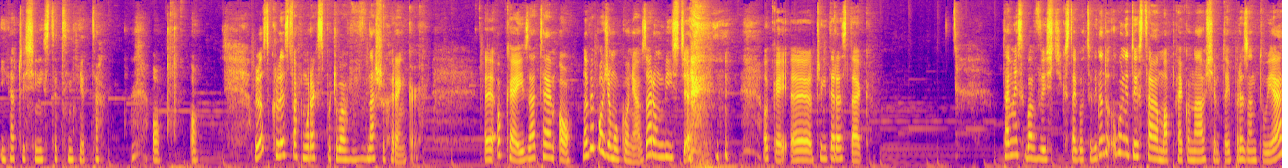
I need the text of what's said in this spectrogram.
inaczej się niestety nie da. O, o. Los Królestwa w Murach spoczywa w naszych rękach. E, Okej, zatem. O, nowy poziom u konia, zarąbiście. Okej, e, czyli teraz tak. Tam jest chyba wyścig z tego co widzę. No, ogólnie to jest cała mapka, jak ona się tutaj prezentuje.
